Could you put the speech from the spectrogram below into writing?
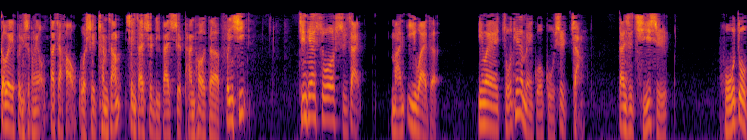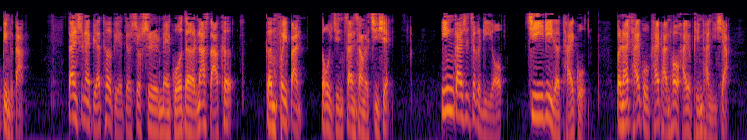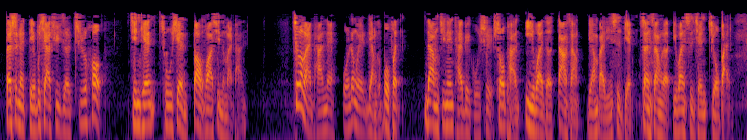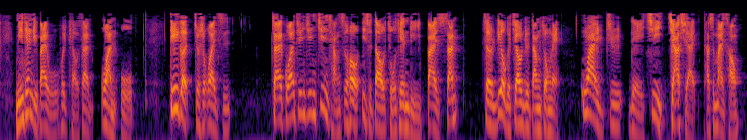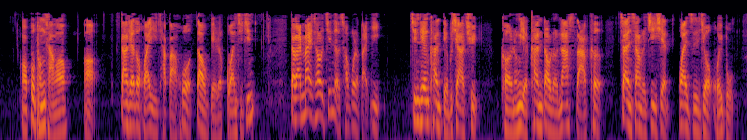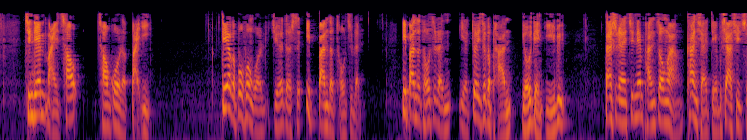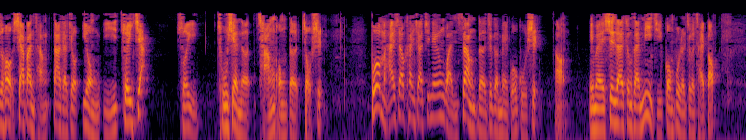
各位粉丝朋友，大家好，我是陈章，现在是礼拜四盘后的分析。今天说实在蛮意外的，因为昨天的美国股市涨，但是其实幅度并不大。但是呢，比较特别的就是美国的纳斯达克跟费半都已经站上了季线，应该是这个理由激励了台股。本来台股开盘后还有平盘以下。但是呢，跌不下去了之后，今天出现爆发性的买盘。这个买盘呢，我认为两个部分，让今天台北股市收盘意外的大涨两百零四点，站上了一万四千九百。明天礼拜五会挑战万五。第一个就是外资，在国安基金进场之后，一直到昨天礼拜三这六个交易日当中呢，外资累计加起来它是卖超。哦，不捧场哦，哦，大家都怀疑他把货倒给了国安基金，大概卖超的金额超过了百亿。今天看跌不下去，可能也看到了纳斯达克站上了季线，外资就回补。今天买超超过了百亿。第二个部分，我觉得是一般的投资人，一般的投资人也对这个盘有点疑虑。但是呢，今天盘中啊，看起来跌不下去之后，下半场大家就勇于追价，所以出现了长红的走势。不过我们还是要看一下今天晚上的这个美国股市啊，因为现在正在密集公布了这个财报。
